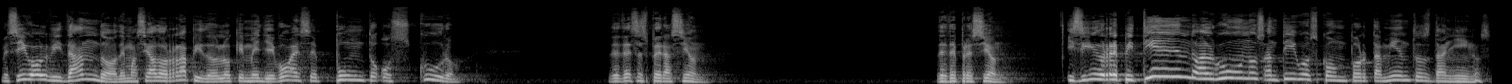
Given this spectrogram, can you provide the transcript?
Me sigo olvidando demasiado rápido lo que me llevó a ese punto oscuro de desesperación, de depresión. Y sigo repitiendo algunos antiguos comportamientos dañinos.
